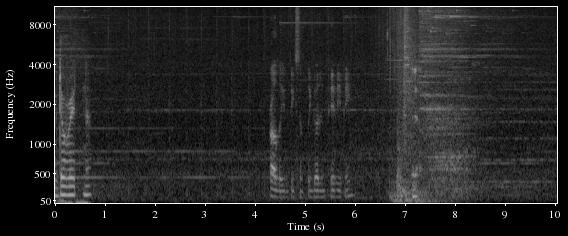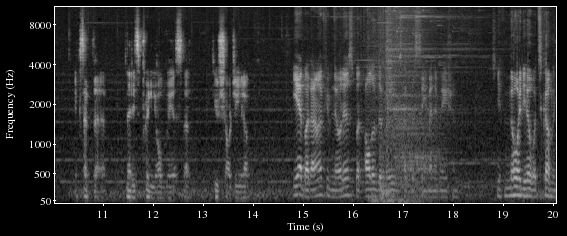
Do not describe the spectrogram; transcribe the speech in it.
I'm over it now. Probably decently good in PvP. Yeah. Except that, that it's pretty obvious that you're charging it up. Yeah, but I don't know if you've noticed, but all of the moves have the same animation. So you have no idea what's coming.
